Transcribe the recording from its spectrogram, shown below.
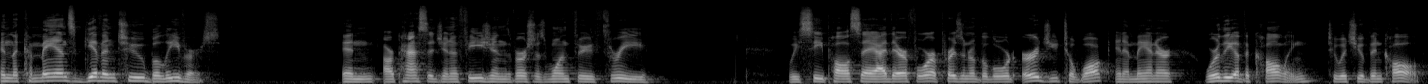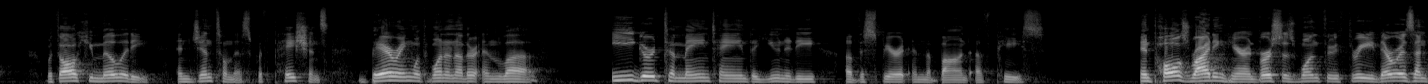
in the commands given to believers. In our passage in Ephesians, verses 1 through 3, we see Paul say, I therefore, a prisoner of the Lord, urge you to walk in a manner worthy of the calling to which you have been called, with all humility and gentleness, with patience, bearing with one another in love, eager to maintain the unity of the Spirit in the bond of peace. In Paul's writing here in verses 1 through 3, there is an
